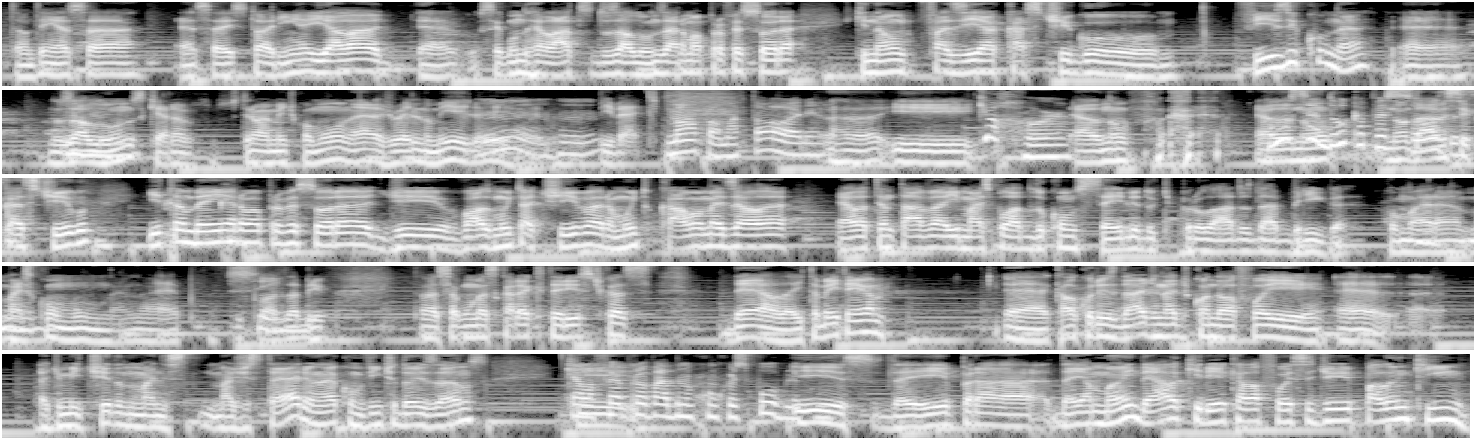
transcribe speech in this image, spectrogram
Então tem essa, essa historinha. E ela, é, segundo relatos dos alunos, era uma professora que não fazia castigo físico, né? é, nos Uhum. alunos, que era extremamente comum, né? Joelho no milho, Uhum. é, pivete. Mão palmatória. Aham, e Que horror. ela não. ela Como não, se educa pessoas Não dava esse assim? castigo. E também era uma professora de voz muito ativa, era muito calma, mas ela, ela tentava ir mais pro lado do conselho do que pro lado da briga, como era mais comum né, na época, Uhum. Sim. pro lado da briga. Então, essas algumas características dela. E também tem a- é, aquela curiosidade, né, de quando ela foi é, admitida no magistério, né, com 22 anos. Que ela foi aprovada no concurso público. Isso, daí para daí a mãe dela queria que ela fosse de palanquim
